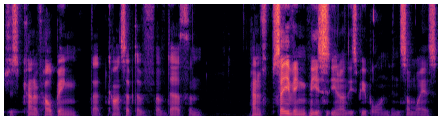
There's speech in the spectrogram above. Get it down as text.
she's kind of helping that concept of of death and kind of saving these you know these people in, in some ways.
